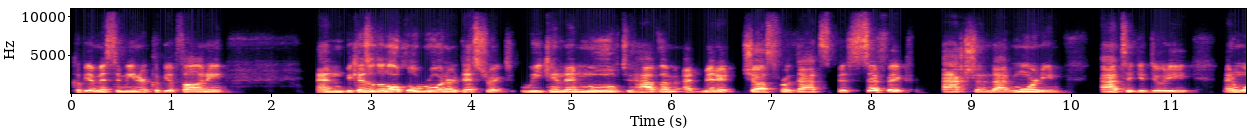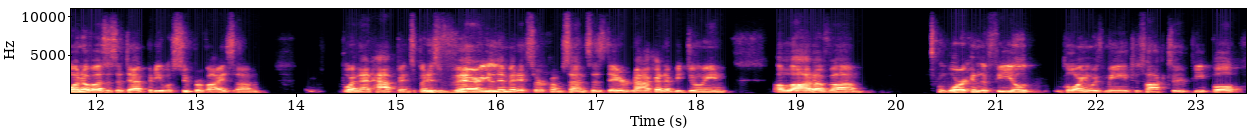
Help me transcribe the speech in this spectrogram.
Could be a misdemeanor, could be a felony. And because of the local rule in our district, we can then move to have them admitted just for that specific action that morning at ticket duty. And one of us as a deputy will supervise them when that happens. But it's very limited circumstances. They're not going to be doing a lot of um, work in the field, going with me to talk to people.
